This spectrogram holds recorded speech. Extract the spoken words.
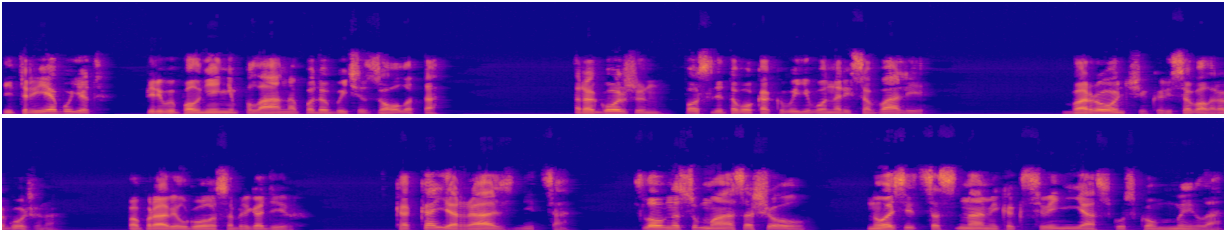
и требует перевыполнения плана по добыче золота. Рогожин, после того, как вы его нарисовали... Барончик рисовал Рогожина. — поправил голоса бригадир. «Какая разница? Словно с ума сошел. Носится с нами, как свинья с куском мыла.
